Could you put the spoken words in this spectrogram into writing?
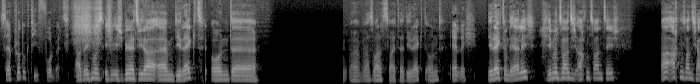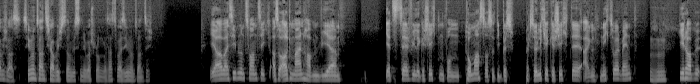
sehr produktiv vorwärts. Also ich muss, ich, ich bin jetzt wieder ähm, direkt und äh, äh, was war das zweite? Direkt und Ehrlich. Direkt und ehrlich. 27, 28. Ah, 28 habe ich was. 27 habe ich so ein bisschen übersprungen. Was hast du bei 27? Ja, bei 27, also allgemein haben wir jetzt sehr viele Geschichten von Thomas, also die pers persönliche Geschichte eigentlich nicht so erwähnt. Mhm. Hier habe,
